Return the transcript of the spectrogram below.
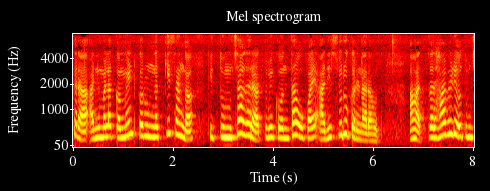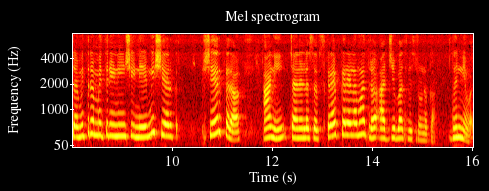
करा आणि मला कमेंट करून नक्की सांगा की तुमच्या घरात तुम्ही कोणता उपाय आधी सुरू करणार आहोत. आहात. तर हा व्हिडिओ तुमच्या मित्रमैत्रिणींशी नेहमी शेअर शेअर करा आणि चॅनलला सबस्क्राईब करायला मात्र अजिबात विसरू नका. धन्यवाद.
